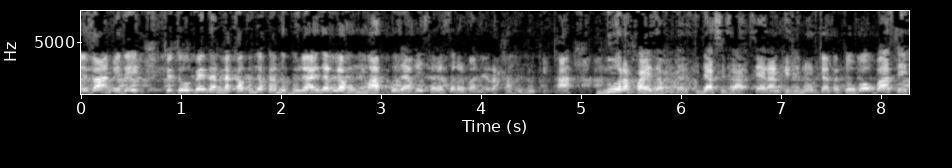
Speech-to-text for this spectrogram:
نظام دی چې توبه در قبول کړه نو ګناه در لهم معاف کړه هغه سره سره باندې رحم وکړي نور فائدہ هم درکې داسې ذات ته اعلان کې چې نور چاته توبه او باسي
